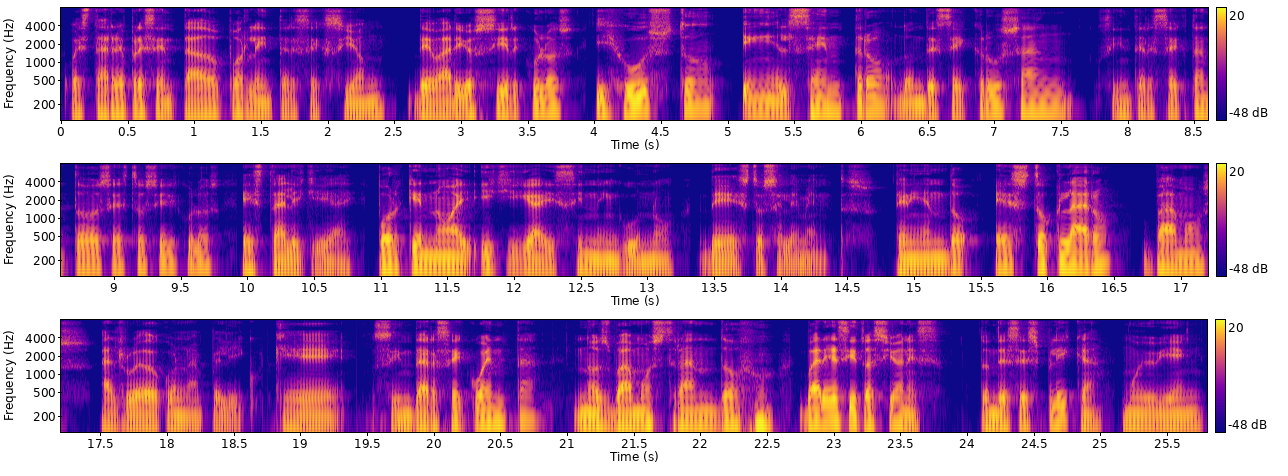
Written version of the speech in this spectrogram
o está representado por la intersección de varios círculos y justo en el centro donde se cruzan, se intersectan todos estos círculos, está el Ikigai, porque no hay Ikigai sin ninguno de estos elementos. Teniendo esto claro, vamos al ruedo con la película, que sin darse cuenta nos va mostrando varias situaciones donde se explica muy bien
